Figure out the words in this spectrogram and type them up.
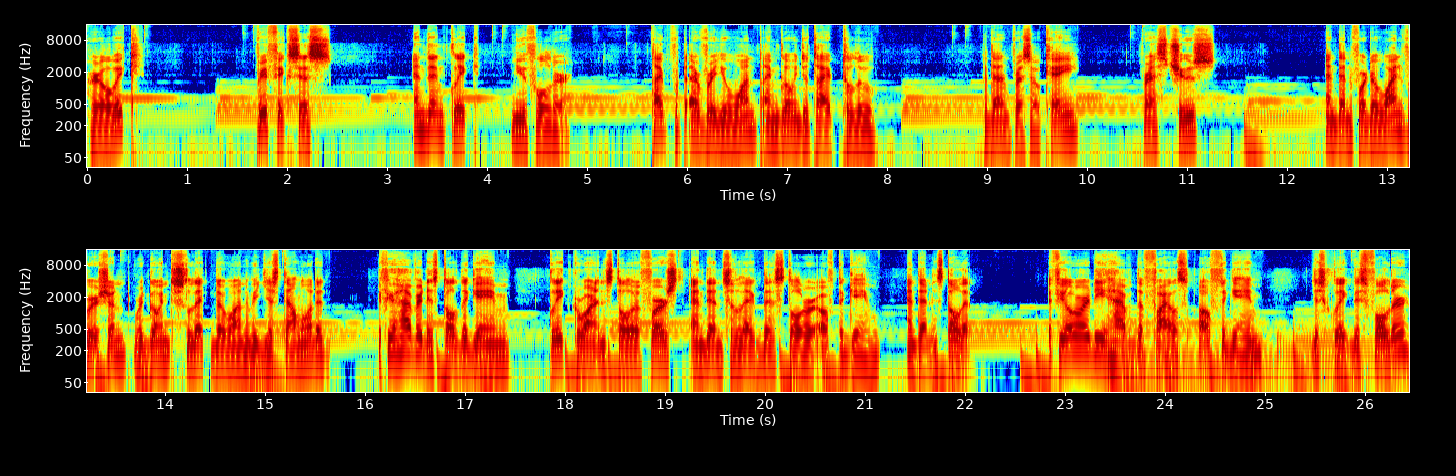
Heroic, Prefixes, and then click New Folder. Type whatever you want, I'm going to type Tulu. And then press OK, press Choose, and then for the wine version, we're going to select the one we just downloaded if you haven't installed the game, click Run Installer first and then select the installer of the game and then install it. If you already have the files of the game, just click this folder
